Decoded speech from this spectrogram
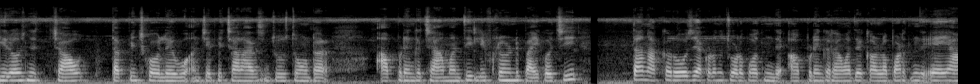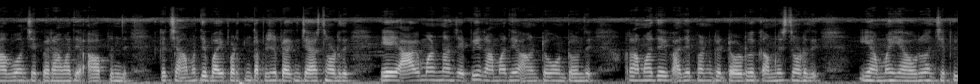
ఈ రోజు నీ చావు తప్పించుకోలేవు అని చెప్పి చాలా ఆవేశం చూస్తూ ఉంటారు. అప్పుడు ఇంకా చామంతి లిఫ్ట్లో నుండి పైకి వచ్చి తన అక్క రోజు ఎక్కడుందో చూడబోతుంది. అప్పుడు ఇంకా రామదేవి కళ్ళ పడుతుంది. ఏ ఆగు అని చెప్పి రామదేవి ఆపుతుంది. ఇంకా చామంతి భయపడుతుంది తప్పించే ప్రయత్నం చేస్తూ ఉంటుంది ఏ ఆగమంటున్నా అని చెప్పి రామాదేవి అంటూ ఉంటుంది. రామాదేవి అదే పనిగా డౌట్గా గమనిస్తూ ఉంటుంది ఈ అమ్మాయి ఎవరు? అని చెప్పి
